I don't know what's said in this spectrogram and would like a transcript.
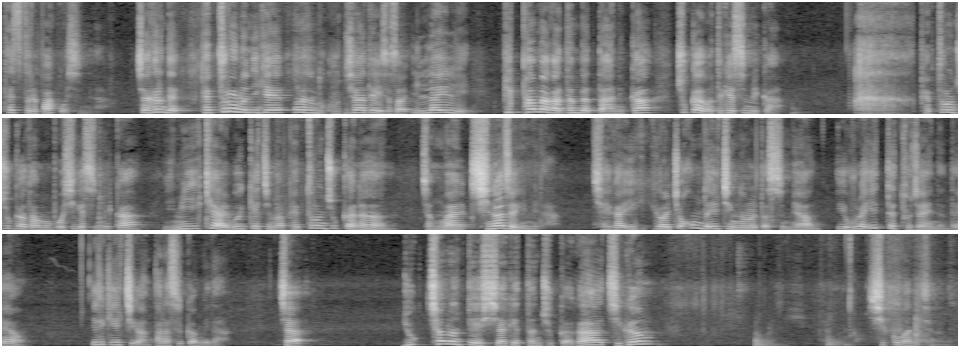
테스트를 받고 있습니다. 자 그런데 펩트론은 이게 어느 정도 구체화되어 있어서 일라일리 빅파마가 덤볐다 하니까 주가가 어떻게 했습니까? 하, 펩트론 주가도 한번 보시겠습니까? 이미 익히 알고 있겠지만 펩트론 주가는 정말 신화적입니다. 제가 이걸 조금 더 일찍 눈을 떴으면 이 우리가 이때 투자했는데요. 이렇게 일찍 안 팔았을 겁니다. 자, 6천 원대에 시작했던 주가가 지금 19만 2천 원입니다.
